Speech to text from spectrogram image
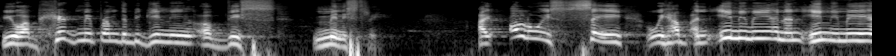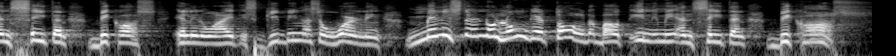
You have heard me from the beginning of this ministry. I always say we have an enemy and an enemy and Satan because Ellen White is giving us a warning. Minister no longer told about enemy and Satan because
